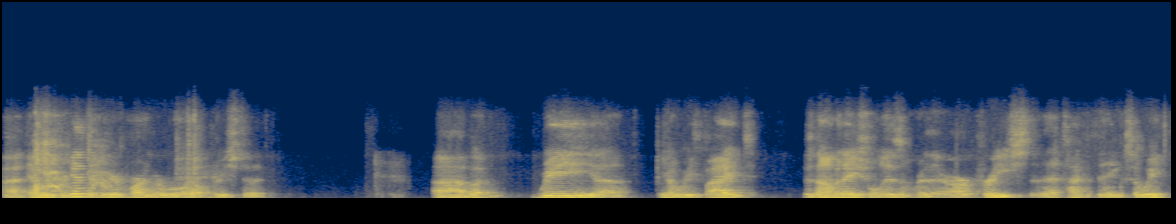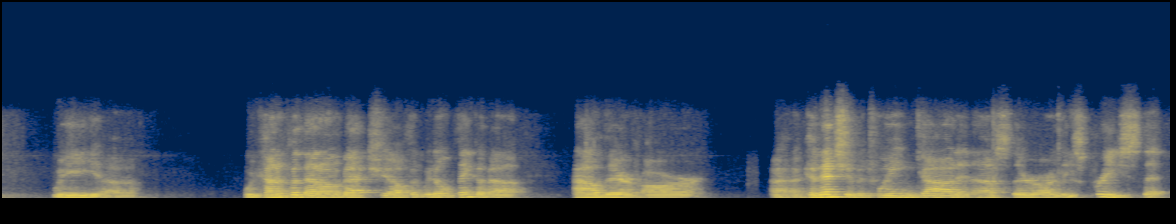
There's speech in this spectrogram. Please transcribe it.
Uh, and we forget that we are part of a royal priesthood. Uh, but we, uh, you know, we fight denominationalism where there are priests and that type of thing. So we, we, uh, we kind of put that on the back shelf and we don't think about how there are a connection between God and us. There are these priests that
